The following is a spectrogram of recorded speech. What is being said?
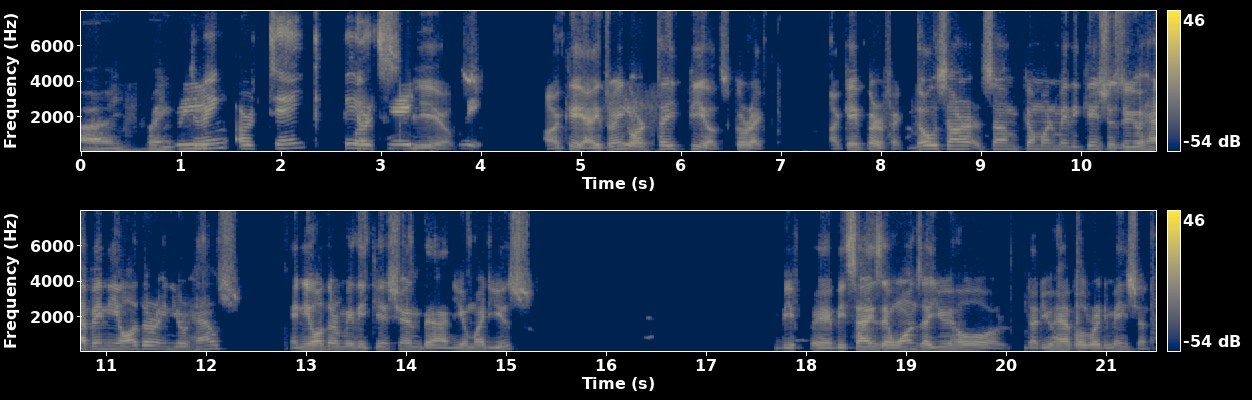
I drink drink or take Or pills. take pills. pills. Okay, I drink or take pills, correct. Okay, perfect. Those are some common medications. Do you have any other in your house? Any other medication that you might use? Be, uh, besides the ones that you hold, that you have already mentioned?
